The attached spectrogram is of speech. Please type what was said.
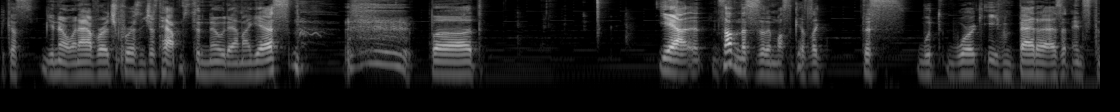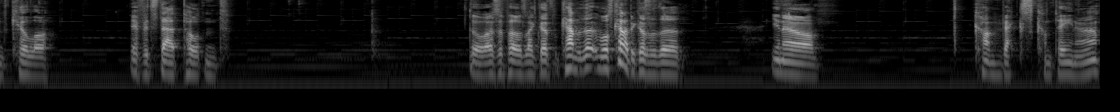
because you know an average person just happens to know them i guess. But yeah it's not necessarily mustard gas like this would work even better as an instant killer if it's that potent. Though I suppose like that's kind of that was kind of because of the, you know, convex container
